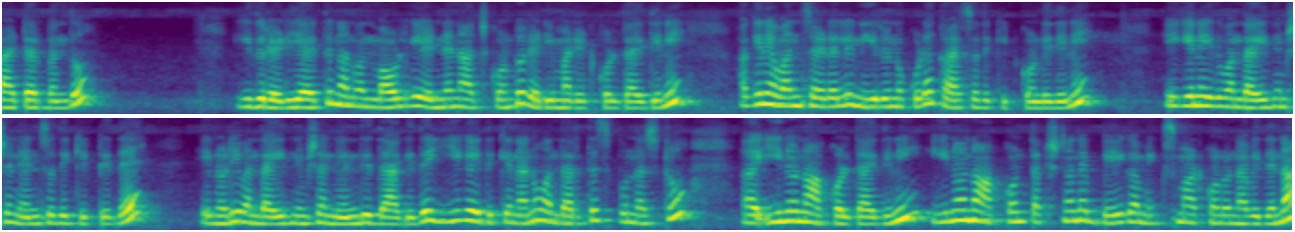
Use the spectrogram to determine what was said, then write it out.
ಬ್ಯಾಟರ್ ಬಂದು. ಇದು ರೆಡಿ ಆಯಿತು. ನಾನು ಒಂದು ಮೌಲ್ಗೆ ಎಣ್ಣೆನ ಹಚ್ಕೊಂಡು ರೆಡಿ ಮಾಡಿ ಇಟ್ಕೊಳ್ತಾ ಇದ್ದೀನಿ. ಹಾಗೆಯೇ ಒಂದು ಸೈಡಲ್ಲಿ ನೀರನ್ನು ಕೂಡ ಕಾಯಿಸೋದಕ್ಕೆ ಇಟ್ಕೊಂಡಿದ್ದೀನಿ. ಹೀಗೇನೆ ಇದು ಒಂದು ಐದು ನಿಮಿಷ ನೆನೆಸೋದಕ್ಕೆ ಇಟ್ಟಿದ್ದೆ ಈಗ ನೋಡಿ ಒಂದು ಐದು ನಿಮಿಷ ನೆಂದಿದ್ದಾಗಿದೆ. ಈಗ ಇದಕ್ಕೆ ನಾನು ಒಂದು ಅರ್ಧ ಸ್ಪೂನಷ್ಟು ಈನೋನ ಹಾಕ್ಕೊಳ್ತಾ ಇದ್ದೀನಿ. ಈನೋನ ಹಾಕ್ಕೊಂಡ ತಕ್ಷಣವೇ ಬೇಗ ಮಿಕ್ಸ್ ಮಾಡಿಕೊಂಡು ನಾವು ಇದನ್ನು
